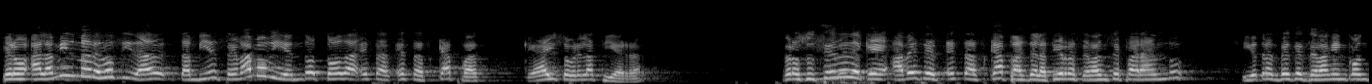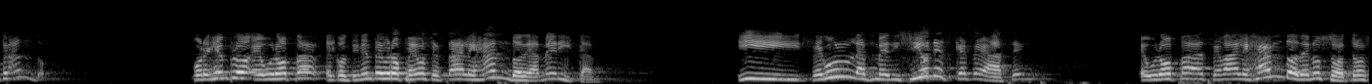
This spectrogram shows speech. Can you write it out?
Pero a la misma velocidad también se va moviendo todas estas, estas capas que hay sobre la Tierra. Pero sucede de que a veces estas capas de la Tierra se van separando y otras veces se van encontrando. Por ejemplo, Europa, el continente europeo se está alejando de América. Y según las mediciones que se hacen, Europa se va alejando de nosotros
